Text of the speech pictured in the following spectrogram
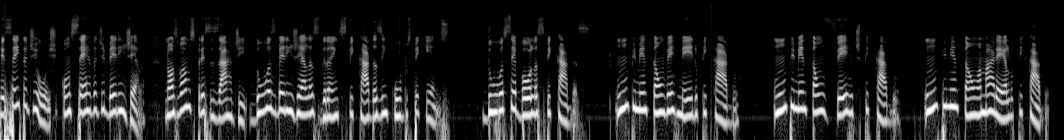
Receita de hoje: conserva de berinjela. Nós vamos precisar de duas berinjelas grandes picadas em cubos pequenos, duas cebolas picadas, um pimentão vermelho picado, um pimentão verde picado, um pimentão amarelo picado,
